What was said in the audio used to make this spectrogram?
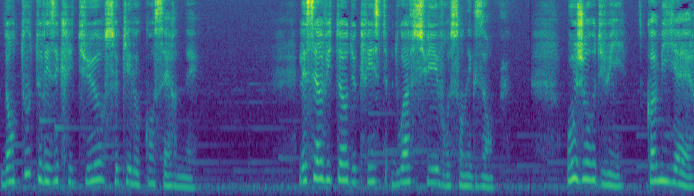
dans toutes les Écritures ce qui le concernait. Les serviteurs du Christ doivent suivre son exemple. Aujourd'hui, comme hier,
